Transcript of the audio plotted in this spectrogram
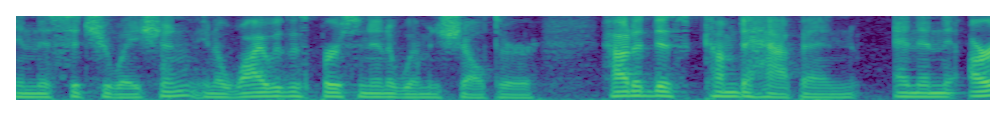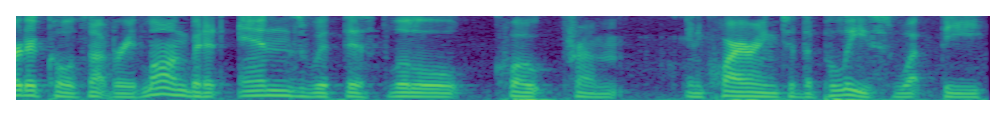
in this situation. You know, why was this person in a women's shelter? How did this come to happen? And then the article is not very long, but it ends with this little quote from inquiring to the police what the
